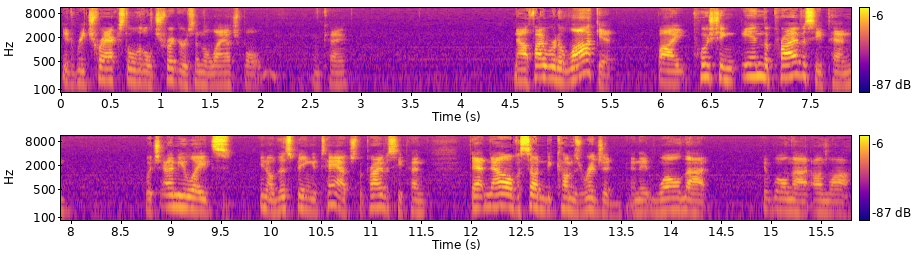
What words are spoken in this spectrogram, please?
It retracts the little triggers in the latch bolt. Okay. Now, if I were to lock it by pushing in the privacy pin, which emulates, you know, this being attached, the privacy pin, that now all of a sudden becomes rigid and it will not, it will not unlock.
